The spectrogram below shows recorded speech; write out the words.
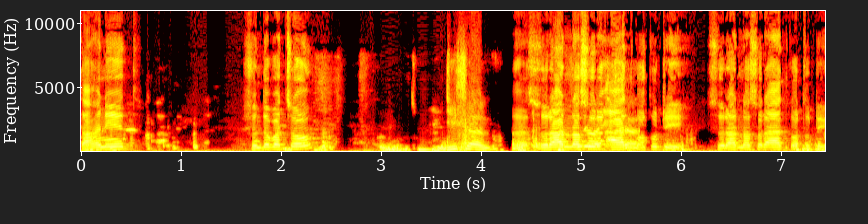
তাহানিদ শুনতে পাচ্ছ জি স্যার হ্যাঁ, সূরার নাসর আয়াত কতটি সূরার নাসর আয়াত কতটি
